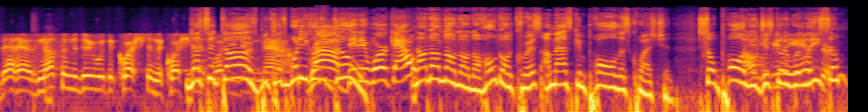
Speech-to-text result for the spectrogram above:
That has nothing to do with the question. The question Yes, is it what does. do Because now? what are you going to do? did it work out? No, no, no, no, no. Hold on, Chris. I'm asking Paul this question. So, Paul, I'll you're just going to release answer. him?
